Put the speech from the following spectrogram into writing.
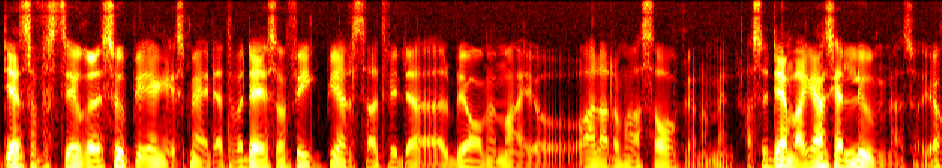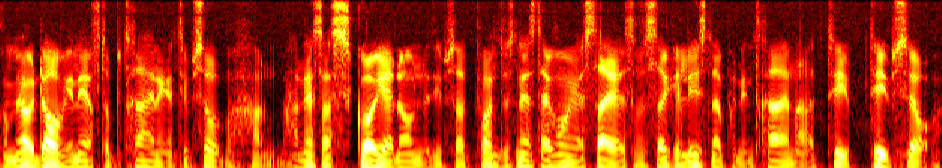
den som förstorades upp i engelsk media, det var det som fick Bielsa att vilja bli av med mig och, och, alla de här sakerna. Men alltså den var ganska lugn alltså. Jag kommer ihåg dagen efter på träningen, typ så, han, han nästan skojade om det, typ så att Pontus nästa gång jag säger så försöker lyssna på din tränare, typ, typ så.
